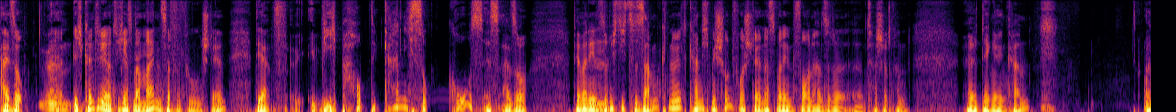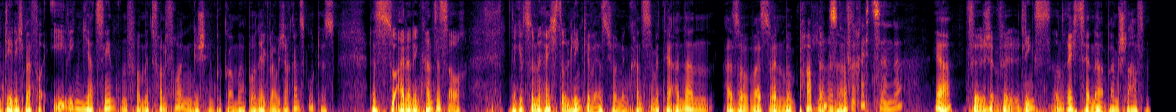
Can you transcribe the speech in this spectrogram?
also, ähm, ich könnte dir natürlich erstmal meinen zur Verfügung stellen, der, wie ich behaupte, gar nicht so groß ist. Also, wenn man den so hm. richtig zusammenknüllt, kann ich mir schon vorstellen, dass man den vorne an so eine äh, Tasche dran äh, dengeln kann und den ich mal vor ewigen Jahrzehnten von, mit von Freunden geschenkt bekommen habe und der glaube ich auch ganz gut ist. Das ist so einer, den kannst du auch, da gibt es so eine rechte und linke Version, dann kannst du mit der anderen, also weißt du, wenn du eine Partnerin Links hast. für Rechtshänder? Ja, für, für Links- und Rechtshänder beim Schlafen.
